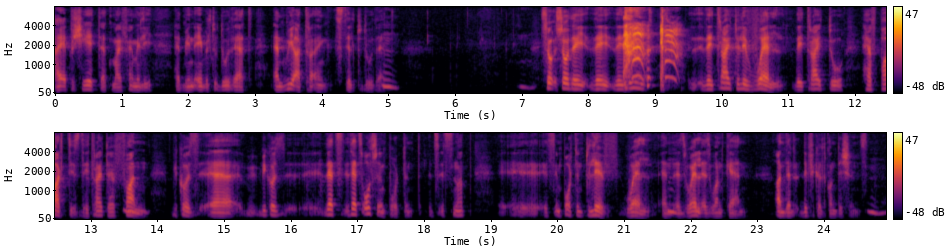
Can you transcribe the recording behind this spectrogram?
I appreciate that my family had been able to do that, and we are trying still to do that. Mm. So, so they, they, they, didn't, they try to live well. They try to have parties. They try to have fun mm. because, uh, because that's, that's also important. It's, it's, not, uh, it's important to live well and mm. as well as one can under difficult conditions. Mm.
